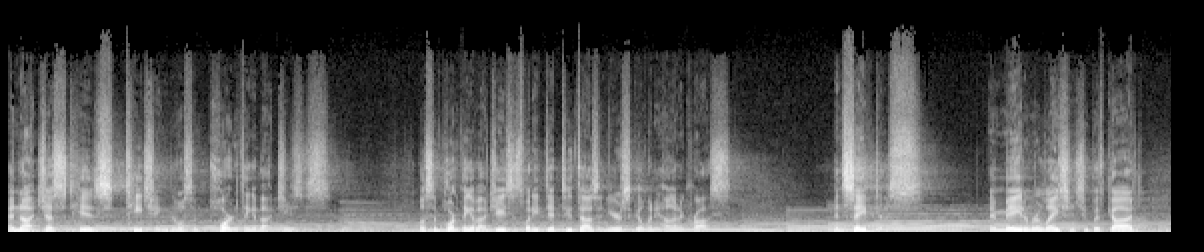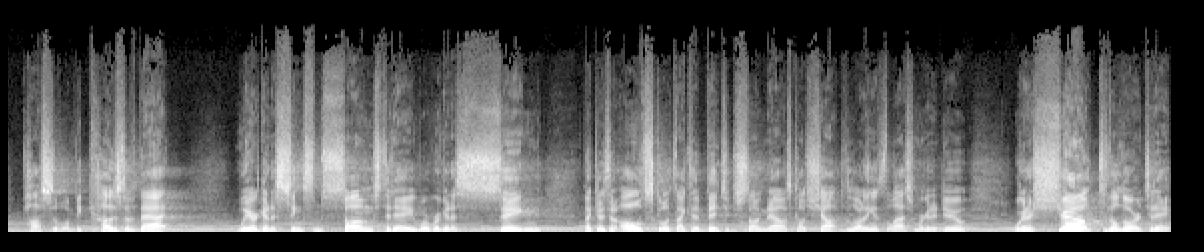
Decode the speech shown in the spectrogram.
and not just his teaching. The most important thing about Jesus, most important thing about Jesus, what he did 2,000 years ago when he hung on a cross and saved us and made a relationship with God possible. And because of that, we are going to sing some songs today where we're going to sing In fact, there's an old school, it's like a vintage song now. It's called Shout to the Lord. I think it's the last one we're going to do. We're going to shout to the Lord today.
